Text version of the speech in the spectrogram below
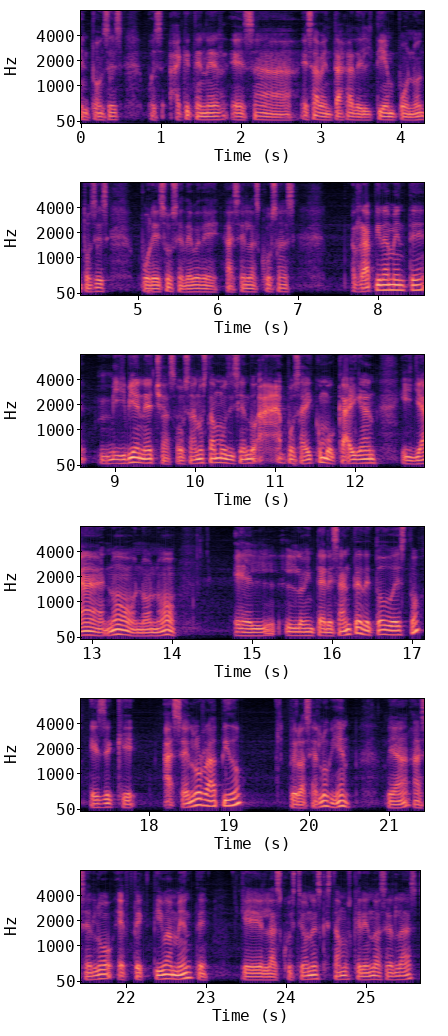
Entonces, pues hay que tener esa, esa ventaja del tiempo, ¿no? Entonces, por eso se debe de hacer las cosas rápidamente y bien hechas. O sea, no estamos diciendo, ah, pues ahí como caigan y ya. No, no, no. El, lo interesante de todo esto es de que hacerlo rápido, pero hacerlo bien, ¿vea? Hacerlo efectivamente. Que las cuestiones que estamos queriendo hacerlas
